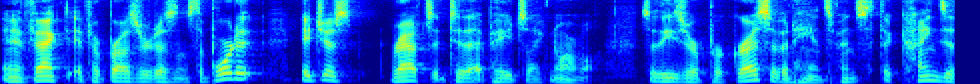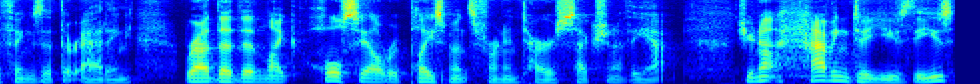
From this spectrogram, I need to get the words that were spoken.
And in fact, if a browser doesn't support it, it just routes it to that page like normal. So these are progressive enhancements, the kinds of things that they're adding, rather than like wholesale replacements for an entire section of the app. So you're not having to use these,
